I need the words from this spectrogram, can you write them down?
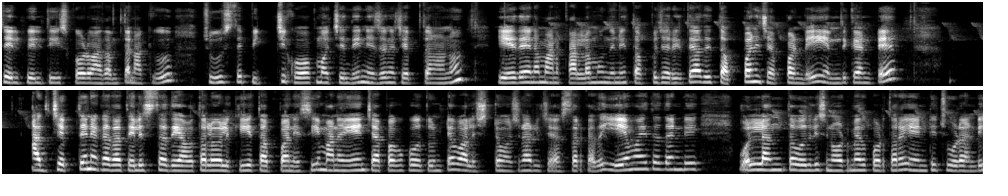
సెల్ఫీలు తీసుకోవడం అదంతా నాకు చూస్తే పిచ్చి కోపం వచ్చింది. నిజంగా చెప్తున్నాను ఏదైనా మన కళ్ళ ముందుని తప్పు జరిగితే అది తప్పని చెప్పండి. ఎందుకంటే అది చెప్తేనే కదా తెలుస్తుంది అవతల వాళ్ళకి తప్పనేసి. మనం ఏం చెప్పకపోతుంటే వాళ్ళు ఇష్టం వచ్చినట్లు చేస్తారు కదా. ఏమవుతుందండి ఒళ్ళంతా వదిలేసి నోటి మీద కొడతారో ఏంటి? చూడండి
